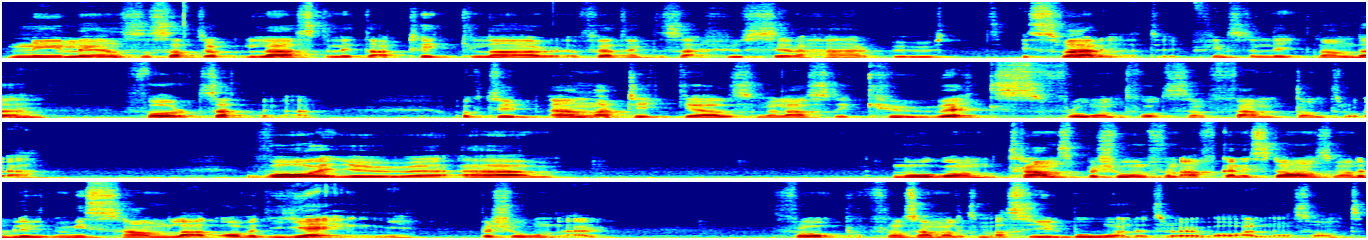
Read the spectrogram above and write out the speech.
Nyligen så satt jag och läste lite artiklar för jag tänkte så här, hur ser det här ut i Sverige? Typ? Finns det liknande mm. förutsättningar? Och typ en artikel som jag läste i QX från 2015 tror jag var ju eh, någon transperson från Afghanistan som hade blivit misshandlad av ett gäng personer från, från samma liksom, asylboende tror jag det var eller något sånt.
